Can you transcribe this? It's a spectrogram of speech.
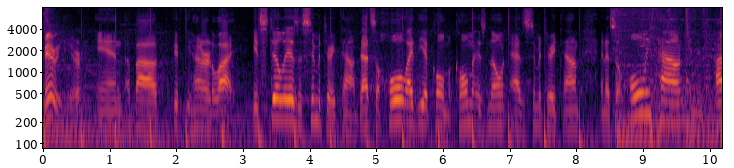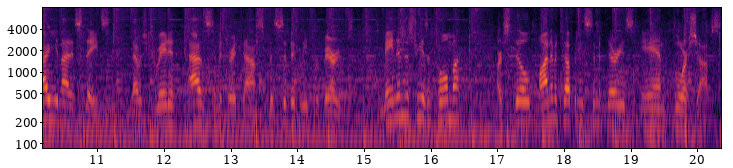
buried here and about 1,500 alive. It still is a cemetery town. That's the whole idea of Colma. Colma is known as a cemetery town, and it's the only town in the entire United States that was created as a cemetery town specifically for burials. The main industry is in Colma, are still monument companies, cemeteries, and floor shops.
